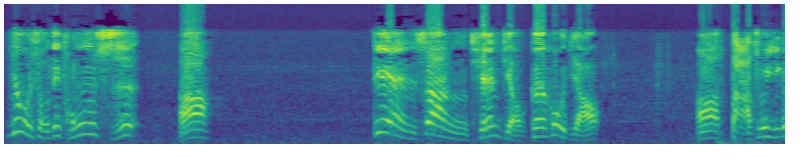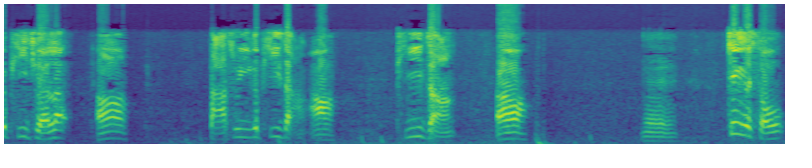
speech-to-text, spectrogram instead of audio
右手的同时啊，垫上前脚跟后脚啊，打出一个劈拳来啊，打出一个劈掌啊，劈掌啊。嗯，这个手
